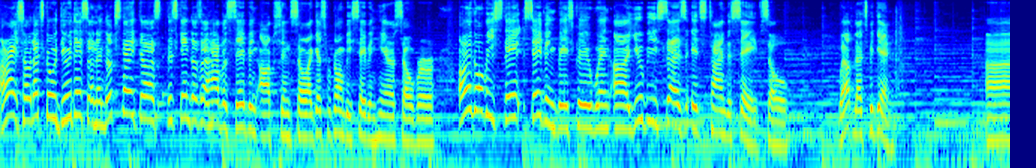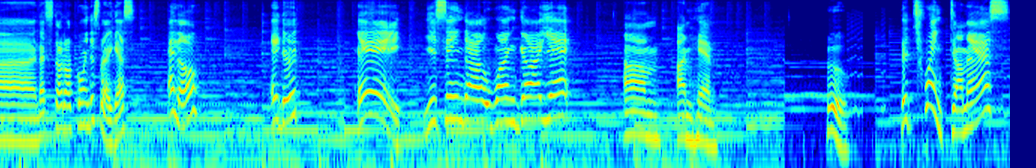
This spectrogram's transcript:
Alright, so let's go do this, and it looks like uh, this game doesn't have a saving option, so I guess we're going to be saving here, so we're only going to be saving basically when uh, Yoobii says it's time to save, so... Well, let's begin. Uh, let's start off going this way, I guess. Hello? Hey, dude. Hey! You seen that one guy yet? Um, I'm him. Who? The twink, dumbass!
